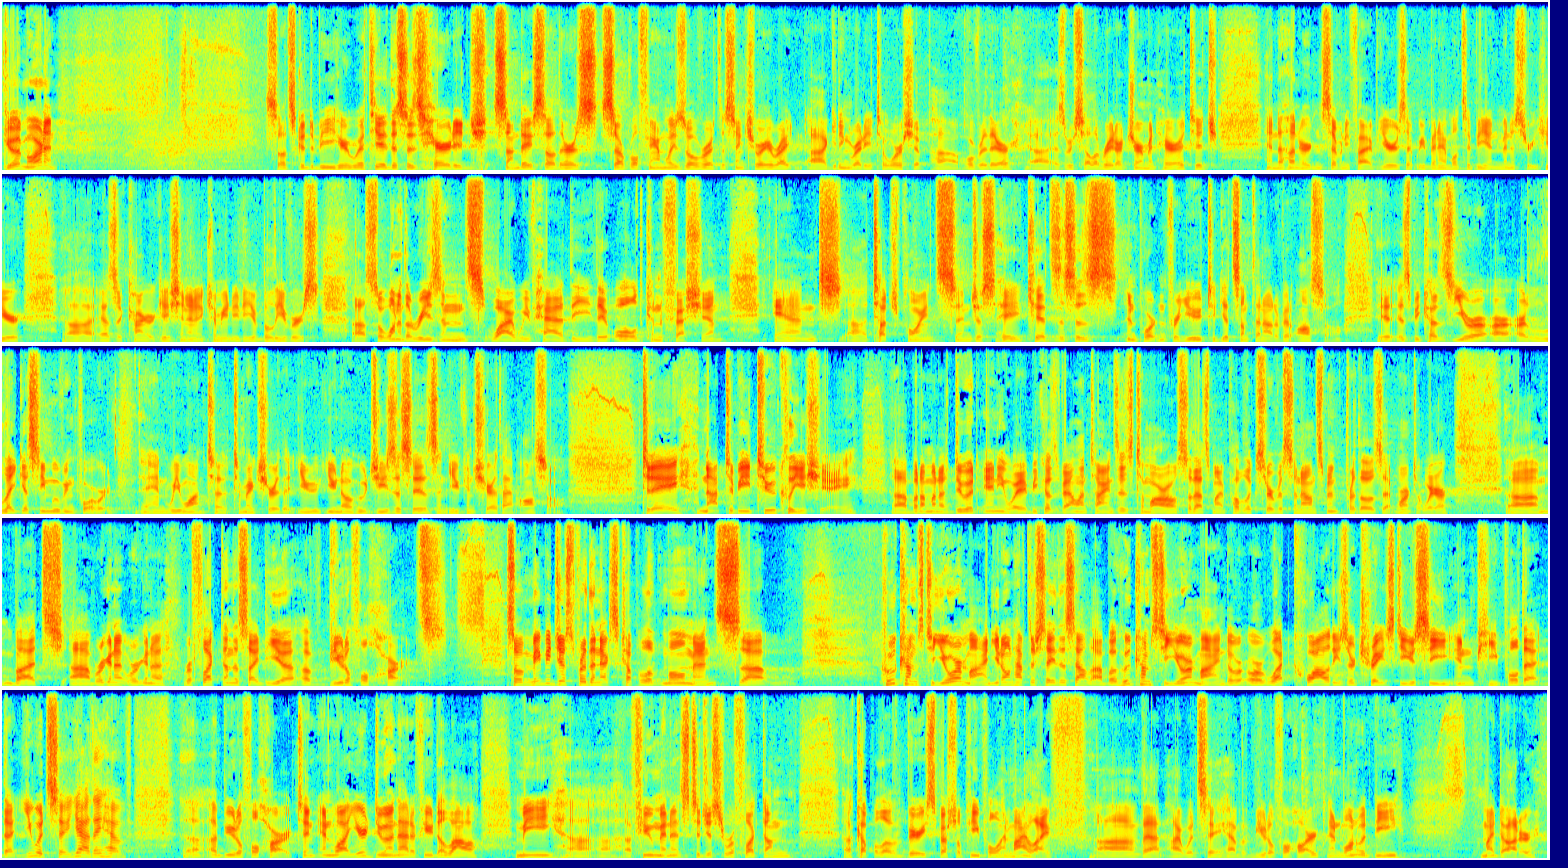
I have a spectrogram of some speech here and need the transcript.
Good morning. So it's good to be here with you. This is Heritage Sunday, so there's several families over at the sanctuary right uh, getting ready to worship uh, over there uh, as we celebrate our German heritage and the 175 years that we've been able to be in ministry here uh, as a congregation and a community of believers. Uh, so one of the reasons why we've had the, the old confession and uh, touch points and just, hey, kids, this is important for you to get something out of it also, is because you're our, our legacy moving forward. And we want to, to make sure that you, you know who Jesus is and you can share that also. Today, not to be too cliche, uh, but I'm going to do it anyway because Valentine's is tomorrow, so that's my public service announcement for those that weren't aware. Um, but uh, we're going we're to reflect on this idea of beautiful hearts. So maybe just for the next couple of moments, uh, who comes to your mind? You don't have to say this out loud, but who comes to your mind, or, or what qualities or traits do you see in people that, that you would say, yeah, they have uh, a beautiful heart? And, and while you're doing that, if you'd allow me uh, a few minutes to just reflect on a couple of very special people in my life uh, that I would say have a beautiful heart, and one would be my daughter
